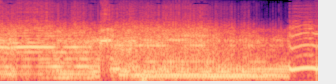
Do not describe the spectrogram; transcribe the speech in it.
Woo!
